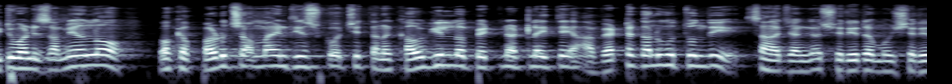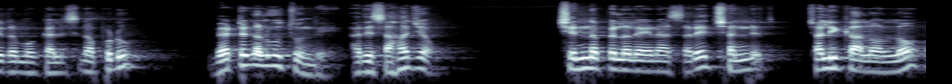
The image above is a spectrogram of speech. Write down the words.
ఇటువంటి సమయంలో ఒక పడుచు అమ్మాయిని తీసుకొచ్చి తన కౌగిల్లో పెట్టినట్లయితే ఆ వెట్ట కలుగుతుంది. సహజంగా శరీరము శరీరము కలిసినప్పుడు వెట్ట కలుగుతుంది. అది సహజం. చిన్న పిల్లలైనా సరే చలి చలికాలంలో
